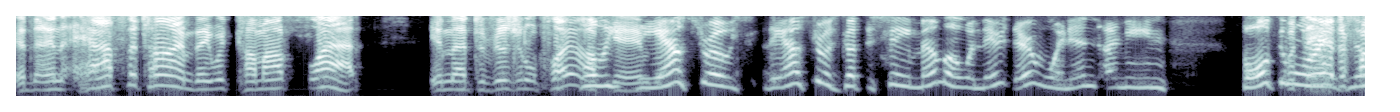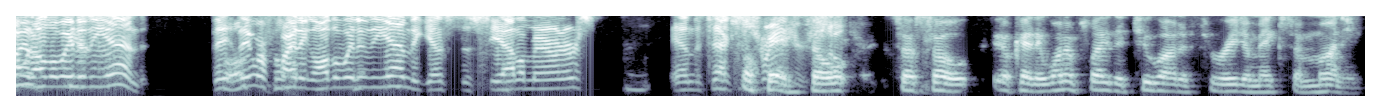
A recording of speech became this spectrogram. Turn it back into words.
and then half the time they would come out flat in that divisional playoff well, game. The Astros the Astros got the same memo when they're they're winning. I mean, Baltimore. But they had to fight all the way to the end. They, they were fighting all the way to the end against the Seattle Mariners and the Texas okay, Rangers. So, so, so, so, okay, they want to play the two out of three to make some money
